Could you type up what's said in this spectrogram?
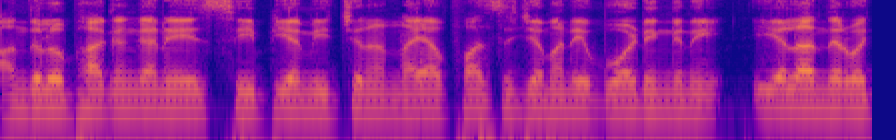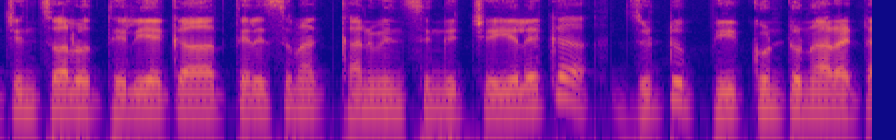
అందులో భాగంగానే సిపిఎం ఇచ్చిన నయా ఫాసిజం అనే వర్డింగ్ని ఎలా నిర్వచించాలో తెలియక తెలిసిన కన్విన్సింగ్ చేయలేక జుట్టు పీక్కుంటున్నారట.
